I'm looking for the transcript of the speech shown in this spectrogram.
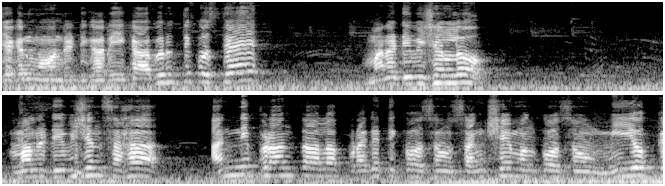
జగన్మోహన్ రెడ్డి గారు. ఇక అభివృద్ధికి వస్తే మన డివిజన్లో మన డివిజన్ సహా అన్ని ప్రాంతాల ప్రగతి కోసం సంక్షేమం కోసం మీ యొక్క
